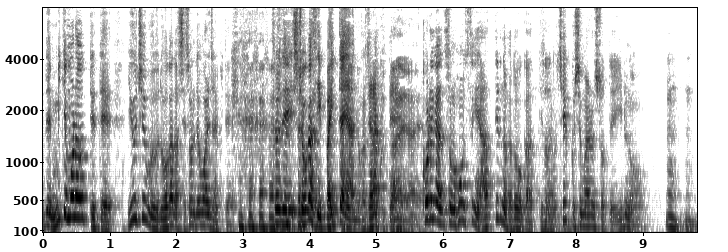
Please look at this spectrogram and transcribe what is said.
で見てもらうって言って YouTube 動画出してそれで終わりじゃなくて それで視聴回数いっぱいいったんやとかじゃなくてはいはい。これがその本質的に合ってるのかどうかっていうのをチェックしてもらえる人っているの。うんうん。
